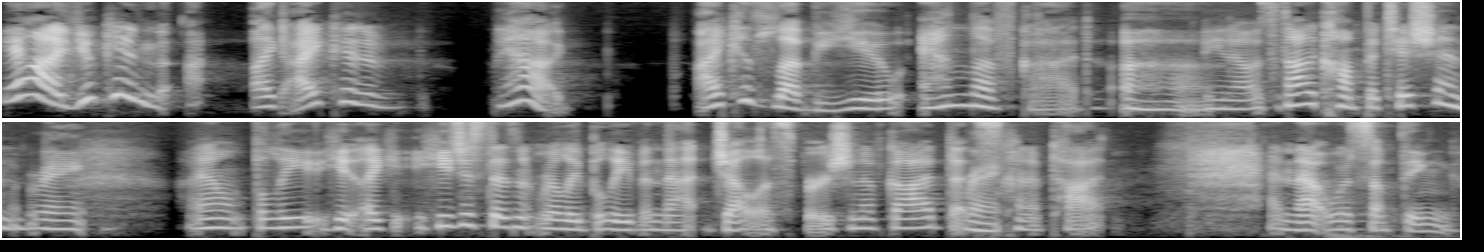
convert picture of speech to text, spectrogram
yeah, you can, like, I could, yeah, I could love you and love God. Uh-huh. You know, it's not a competition. Right. I don't believe he like he just doesn't really believe in that jealous version of God that's Right. kind of taught. And that was something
